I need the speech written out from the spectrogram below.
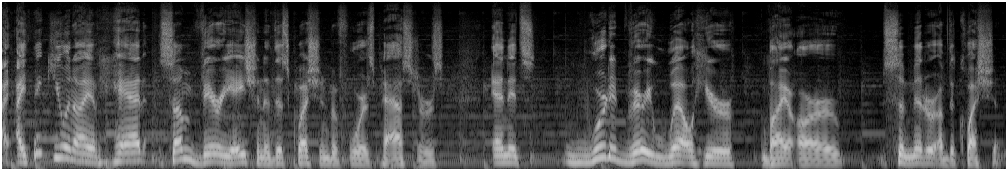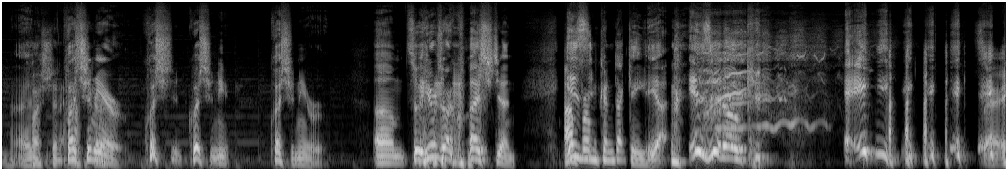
I, I think you and I have had some variation of this question before as pastors, and it's worded very well here by our submitter of the question. Uh, Question questionnaire. Question questionnaire. Questionnaire. Um, so here's our question. I'm Is from Kentucky. yeah, is it okay? Sorry.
